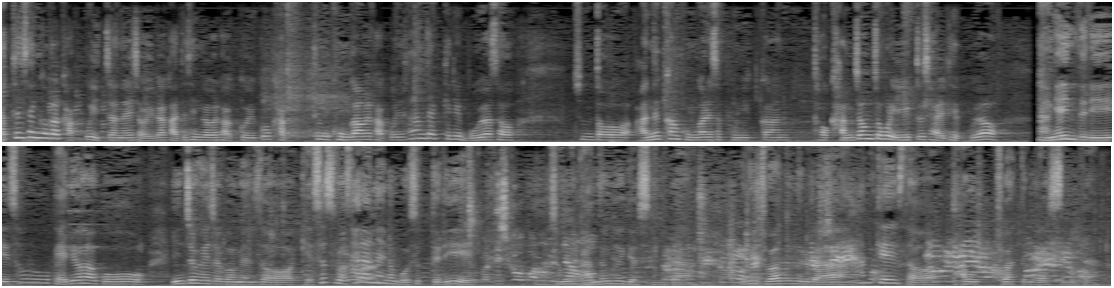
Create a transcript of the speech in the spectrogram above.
같은 생각을 갖고 있잖아요. 저희가 같은 생각을 갖고 있고 같은 공감을 갖고 있는 사람들끼리 모여서 좀 더 아늑한 공간에서 보니까 더 감정적으로 이입도 잘 됐고요. 장애인들이 서로 배려하고 인정해줘 가면서 이렇게 스스로 살아내는 모습들이 어, 정말 감동적이었습니다. 우리 조합원들과 함께해서 더욱 좋았던 것 같습니다.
